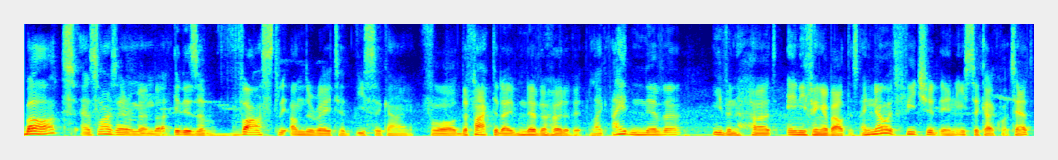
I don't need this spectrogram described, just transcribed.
but as far as I remember, it is a vastly underrated isekai for the fact that I've never heard of it. Like I had never even heard anything about this. I know it featured in Isekai Quartet,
